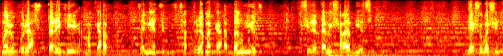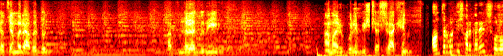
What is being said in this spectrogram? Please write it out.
আমার উপরে আস্থা রেখে আমাকে জানিয়েছে ছাত্ররা আমাকে আহ্বান দিয়েছে, সেটাতে আমি সাড়া দিয়েছি। দেশবাসীর কাছে আমার আবেদন। আপনারা যদি আমার উপরে বিশ্বাস রাখেন। অন্তর্বর্তী সরকারের ষোলো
